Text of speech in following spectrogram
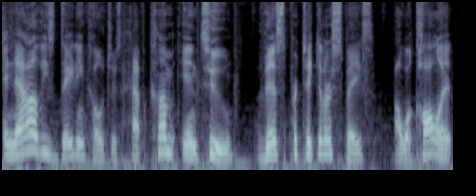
And now these dating coaches have come into this particular space. I will call it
